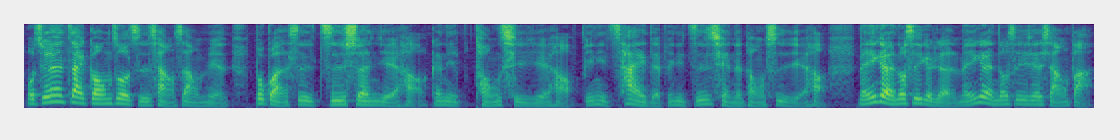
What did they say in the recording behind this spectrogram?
我觉得在工作职场上面，不管是资深也好，跟你同期也好，比你菜的、比你之前的同事也好，每一个人都是一个人，每一个人都是一些想法，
